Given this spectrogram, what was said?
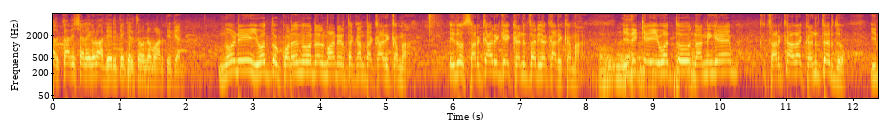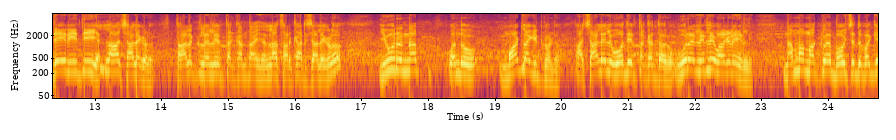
ಸರ್ಕಾರಿ ಶಾಲೆಗಳು ಅದೇ ರೀತಿಯ ಕೆಲಸವನ್ನು ಮಾಡ್ತಿದೆ ಅಂತ. ನೋಡಿ, ಇವತ್ತು ಕೊಡನೂರಿನಲ್ಲಿ ಮಾಡಿರ್ತಕ್ಕಂಥ ಕಾರ್ಯಕ್ರಮ, ಇದು ಸರ್ಕಾರಕ್ಕೆ ಕಣ್ತರಿಯೋ ತೆರೆಯೋ ಕಾರ್ಯಕ್ರಮ. ಇದಕ್ಕೆ ಇವತ್ತು ನನಗೆ ಸರ್ಕಾರ ಕಣ್ತರಿದು ತೆರೆದು ಇದೇ ರೀತಿ ಎಲ್ಲ ಶಾಲೆಗಳು, ತಾಲೂಕಿನಲ್ಲಿರ್ತಕ್ಕಂಥ ಎಲ್ಲ ಸರ್ಕಾರಿ ಶಾಲೆಗಳು ಇವರನ್ನ ಒಂದು ಮಾಡ್ಲಾಗಿ ಇಟ್ಕೊಂಡು, ಆ ಶಾಲೆಯಲ್ಲಿ ಓದಿರ್ತಕ್ಕಂಥವ್ರು ಊರಲ್ಲಿರಲಿ ಹೊರಗಡೆ ಇರಲಿ, ನಮ್ಮ ಮಕ್ಕಳ ಭವಿಷ್ಯದ ಬಗ್ಗೆ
